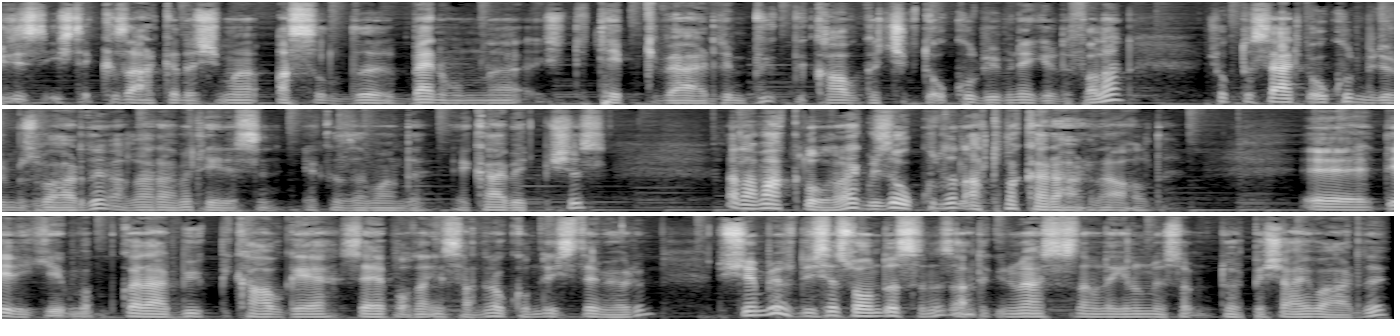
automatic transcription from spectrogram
birisi işte kız arkadaşıma asıldı. Ben onunla işte tepki verdim. Büyük bir kavga çıktı. Okul birbirine girdi falan. Çok da sert bir okul müdürümüz vardı. Allah rahmet eylesin yakın zamanda e, kaybetmişiz. Adam haklı olarak bize okuldan atma kararını aldı. E, dedi ki bu kadar büyük bir kavgaya sebep olan insanları okulda istemiyorum. Düşünebiliyor musunuz? Lise sondasınız. Artık üniversite sınavına yanılmıyorsam 4-5 ay vardı.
